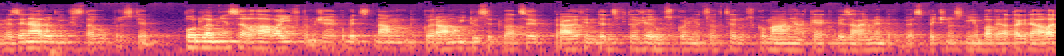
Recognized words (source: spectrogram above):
mezinárodních vztahů prostě podle mě selhávají v tom, že jakoby nám jako rámují tu situaci právě v intencích toho, že Rusko něco chce, Rusko má nějaké jakoby zájmy, bezpečnostní obavy a tak dále.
